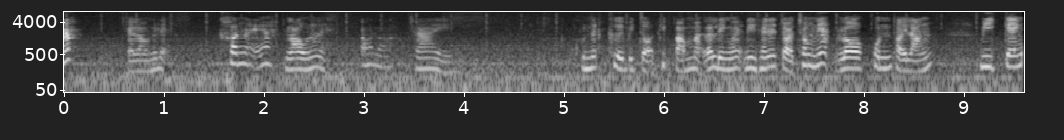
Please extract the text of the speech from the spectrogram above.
ฮะกับเรานี่แหละคนไหนอะเรานั่นแหละอ๋อเหรอใช่ คุณนัทเคยไปจอดที่ปั๊มอะแล้วเล็งไว้ดิฉันจะจอดช่องเนี้ยรอคนถอยหลัง มีแก๊ง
